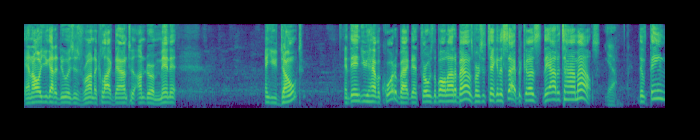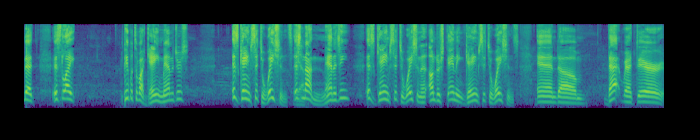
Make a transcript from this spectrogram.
and all you got to do is just run the clock down to under a minute, and you don't, and then you have a quarterback that throws the ball out of bounds versus taking a sack because they're out of timeouts. Yeah. The thing that it's like people talk about game managers. It's game situations. It's Yeah. not managing. It's game situation and understanding game situations. And um, that right there,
